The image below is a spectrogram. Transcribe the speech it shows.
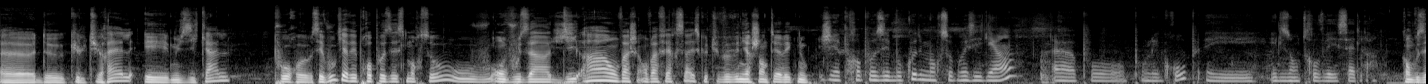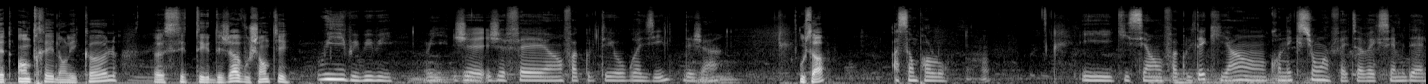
euh, de culturelles et musicales. Pour, euh, c'est vous qui avez proposé ce morceau ou on vous a dit ah on va on va faire ça est-ce que tu veux venir chanter avec nous? J'ai proposé beaucoup de morceaux brésiliens euh, pour, pour les groupes et ils ont trouvé celle-là. Quand vous êtes entré dans l'école, euh, c'était déjà vous chantiez. Oui, oui, oui, oui. j'ai fait en faculté au Brésil déjà, Où ça? À São Paulo. Et qui c'est en faculté qui a une connexion en fait avec CMDL.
